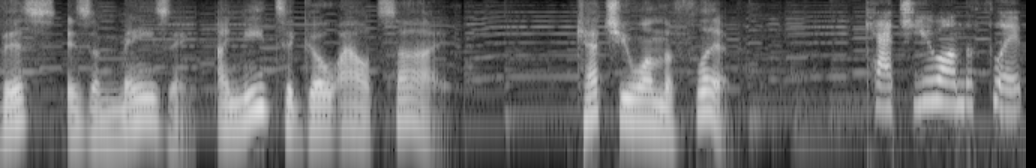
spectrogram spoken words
This is amazing. I need to go outside. Catch you on the flip. Catch you on the flip.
